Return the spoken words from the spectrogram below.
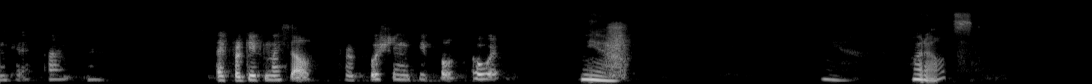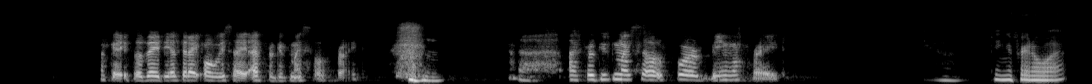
Okay. Um, I forgive myself for pushing people away. Yeah. Yeah. What else? Okay, so the idea is that I always say I forgive myself, right? Mhm. Uh, I forgive myself for being afraid Yeah. Being afraid of what?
